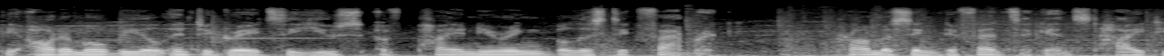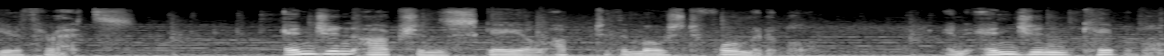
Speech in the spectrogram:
the automobile integrates the use of pioneering ballistic fabric, promising defense against high-tier threats. Engine options scale up to the most formidable, an engine capable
